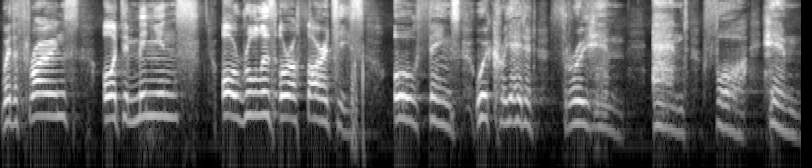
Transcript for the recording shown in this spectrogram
whether thrones or dominions or rulers or authorities. All things were created through him and for him.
